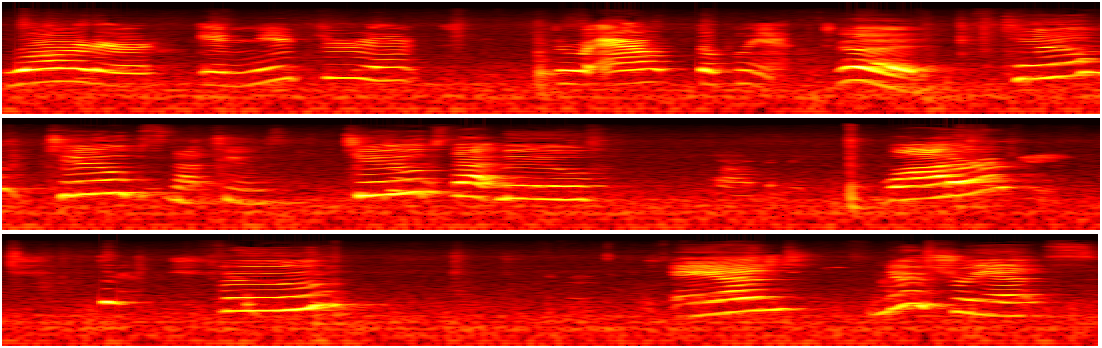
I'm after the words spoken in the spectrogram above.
water, and nutrients throughout the plant. Good. Tube, tubes, not tubes, tubes that move water, food, and nutrients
